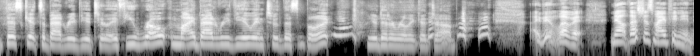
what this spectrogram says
this gets a bad review too. If you wrote my bad review into this book, you did a really good job. I didn't love it. Now that's just my opinion.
